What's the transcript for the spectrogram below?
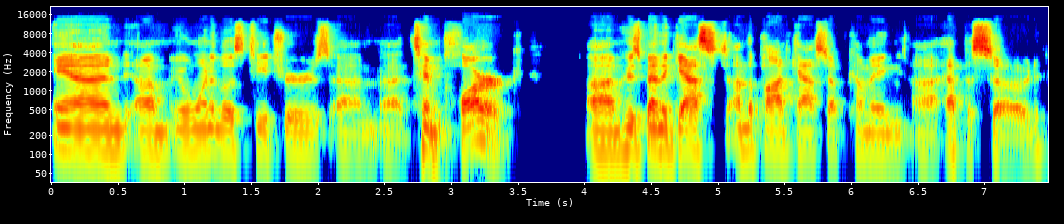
And um, one of those teachers, um, uh, Tim Clark, um, who's been a guest on the podcast upcoming uh, episode,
